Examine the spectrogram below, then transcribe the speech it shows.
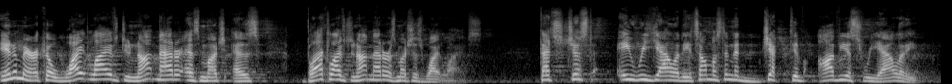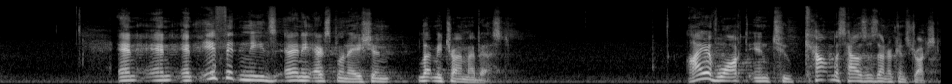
In America, white lives do not matter as much as black lives do not matter as much as white lives. That's just a reality. It's almost an objective, obvious reality. And, and, and if it needs any explanation, let me try my best. I have walked into countless houses under construction.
